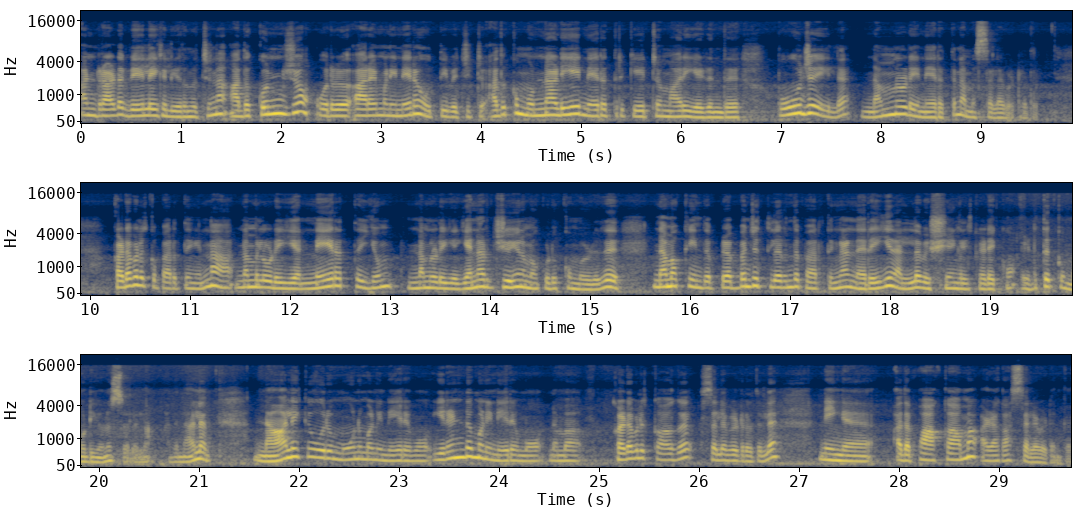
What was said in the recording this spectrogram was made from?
அன்றாட வேலைகள் இருந்துச்சுன்னா அதை கொஞ்சம் ஒரு அரை மணி நேரம் ஒத்தி வச்சுட்டு அதுக்கு முன்னாடியே நேரத்திற்கு ஏற்ற மாதிரி எழுந்து பூஜையில் நம்மளுடைய நேரத்தை நம்ம செலவிடுறது. கடவுளுக்கு பார்த்தீங்கன்னா நம்மளுடைய நேரத்தையும் நம்மளுடைய எனர்ஜியையும் நம்ம கொடுக்கும் பொழுது நமக்கு இந்த பிரபஞ்சத்திலேருந்து பார்த்திங்கன்னா நிறைய நல்ல விஷயங்கள் கிடைக்கும். எடுத்துக்க முடியும்னு சொல்லலாம். அதனால் நாளைக்கு ஒரு மூணு மணி நேரமோ இரண்டு மணி நேரமோ நம்ம கடவுளுக்காக செலவிடுறதில் நீங்கள் அதை பார்க்காம அழகாக செலவிடுங்க.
